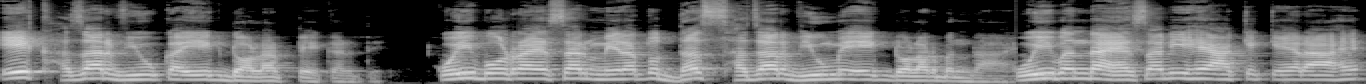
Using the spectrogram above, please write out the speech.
एक हज़ार व्यू का एक डॉलर पे कर दे। कोई बोल रहा है, सर, मेरा तो दस हज़ार व्यू में एक डॉलर बन रहा है। कोई बंदा ऐसा भी है आके कह रहा है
